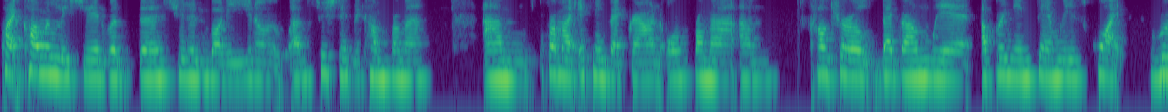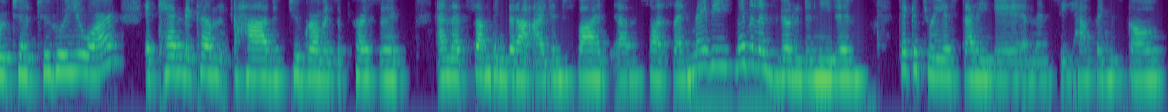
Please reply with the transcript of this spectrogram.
quite commonly shared with the student body. You know, um, especially if we come from a um, from an ethnic background or from a um, cultural background where upbringing family is quite rooted to who you are, it can become hard to grow as a person. And that's something that I identified. Um, so I was like, maybe, maybe let's go to Dunedin, take a three year study there, and then see how things go.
